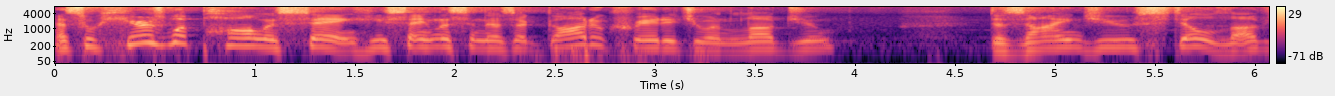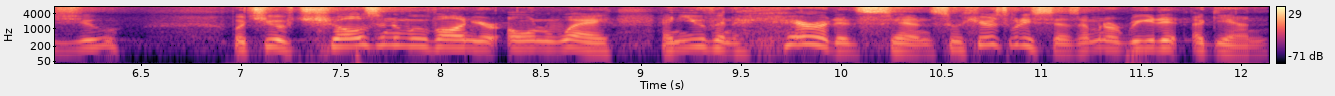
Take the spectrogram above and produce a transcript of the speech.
And so here's what Paul is saying. He's saying, listen, there's a God who created you and loved you, designed you, still loves you, but you have chosen to move on your own way and you've inherited sin. So here's what he says. I'm going to read it again.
